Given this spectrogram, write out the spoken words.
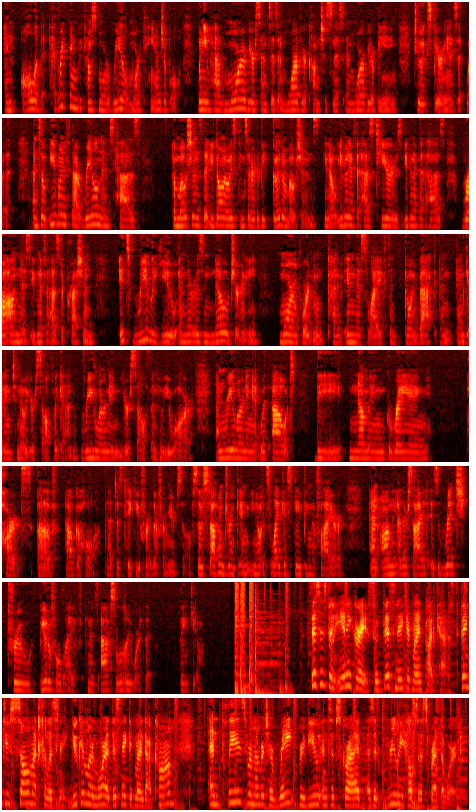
and all of it. Everything becomes more real, more tangible when you have more of your senses and more of your consciousness and more of your being to experience it with. And so, even if that realness has emotions that you don't always consider to be good emotions, you know, even if it has tears, even if it has rawness, even if it has depression, it's really you, and there is no journey more important kind of in this life than going back and, and getting to know yourself again, relearning yourself and who you are, and relearning it without the numbing, graying parts of alcohol that just take you further from yourself. So stopping drinking, you know, it's like escaping the fire. And on the other side is rich, true, beautiful life, and it's absolutely worth it. Thank you. This has been Annie Grace with This Naked Mind podcast. Thank you so much for listening. You can learn more at thisnakedmind.com. And please remember to rate, review, and subscribe as it really helps us spread the word.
